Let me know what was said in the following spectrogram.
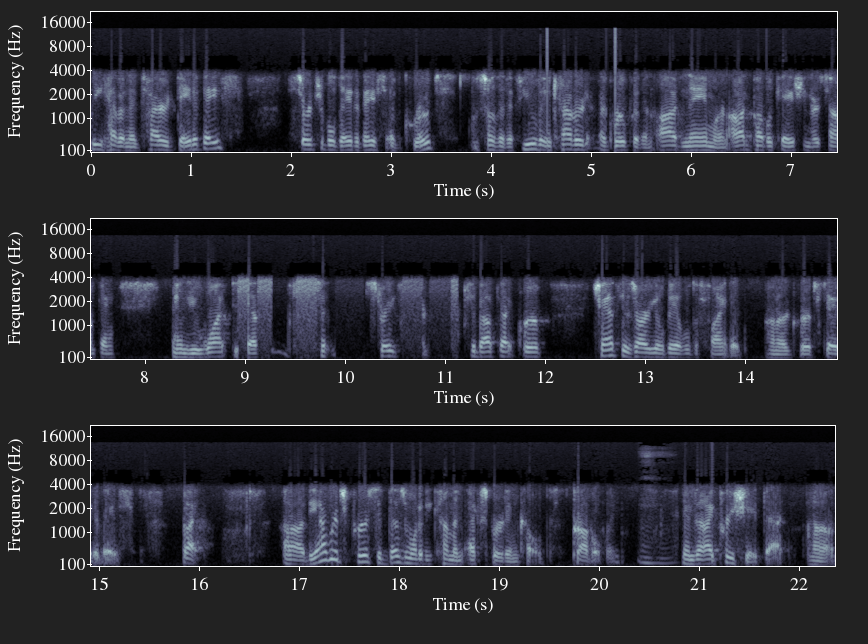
we have an entire database, searchable database of groups, so that if you've encountered a group with an odd name or an odd publication or something, and you want to get straight facts about that group, chances are you'll be able to find it on our group's database. But Uh, the average person doesn't want to become an expert in cults, probably, mm-hmm. and I appreciate that. Um,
